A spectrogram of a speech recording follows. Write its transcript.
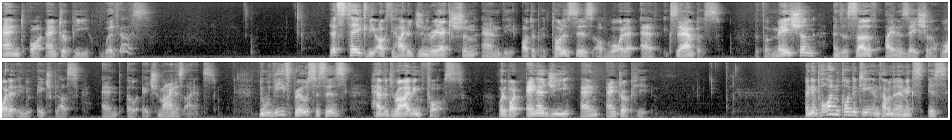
and or entropy with us? Let's take the oxyhydrogen reaction and the autoprotolysis of water as examples. The formation and the self-ionization of water into H plus and OH minus ions. Do these processes have a driving force? What about energy and entropy? An important quantity in thermodynamics is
